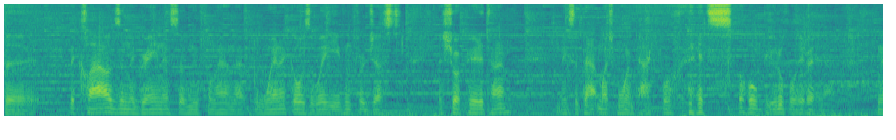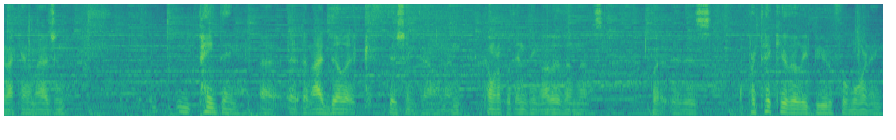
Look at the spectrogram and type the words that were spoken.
the the clouds and the grayness of Newfoundland that when it goes away even for just a short period of time makes it that much more impactful. It's so beautiful here right now. I mean, I can't imagine painting a, an idyllic fishing town and coming up with anything other than this. But it is a particularly beautiful morning.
